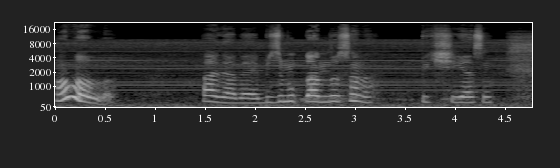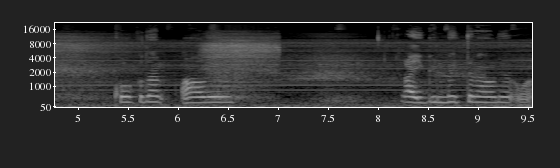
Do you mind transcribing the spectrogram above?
Allah Allah. Aga be bizi mutlandırsana. Bir kişi gelsin. Korkudan ağlıyorum. Ay gülmekten ağlıyorum ama.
